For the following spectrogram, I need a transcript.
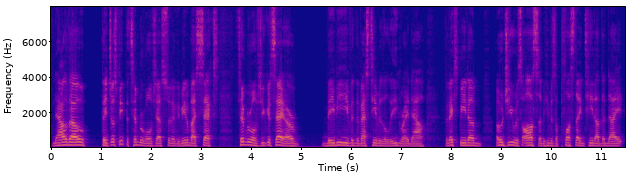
Now, though, they just beat the Timberwolves yesterday. They beat them by six. Timberwolves, you could say, are maybe even the best team in the league right now. The Knicks beat them. OG was awesome. He was a plus 19 on the night,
